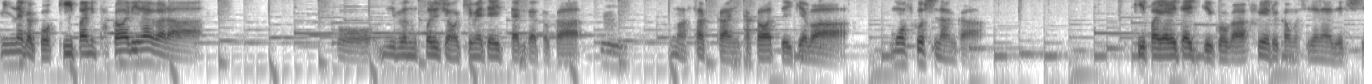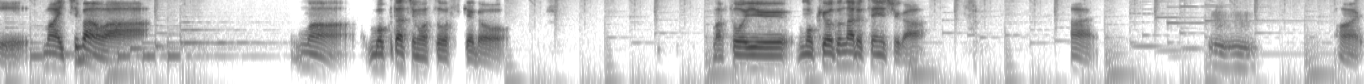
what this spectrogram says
みんながこうキーパーに関わりながら、こう自分のポジションを決めていったりだとか、うん。まあサッカーに関わっていけば、もう少しなんか、キーパーやりたいっていう子が増えるかもしれないですし、まあ一番は、まあ僕たちもそうですけど、まあそういう目標となる選手が、はうんうん。い、はい。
